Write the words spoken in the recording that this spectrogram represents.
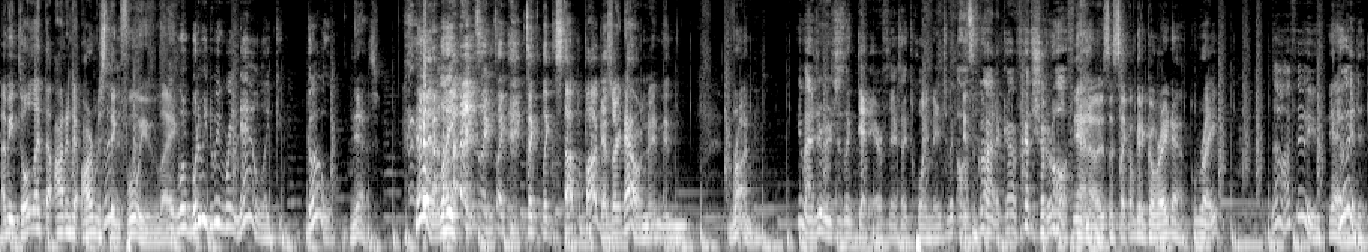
I mean, don't let the Ana de Armas thing fool you. Like, What, what are we doing right now? Like, go. yes, No, like, it's like it's like it's like like stop the podcast right now and, and, and run. Can you imagine if it was just like dead air for the next like 20 minutes? You're like, oh, I forgot, I forgot, I forgot to shut it off. Yeah, no, it's just like I'm gonna go right now. Right? No, I feel you. Yeah, Good.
